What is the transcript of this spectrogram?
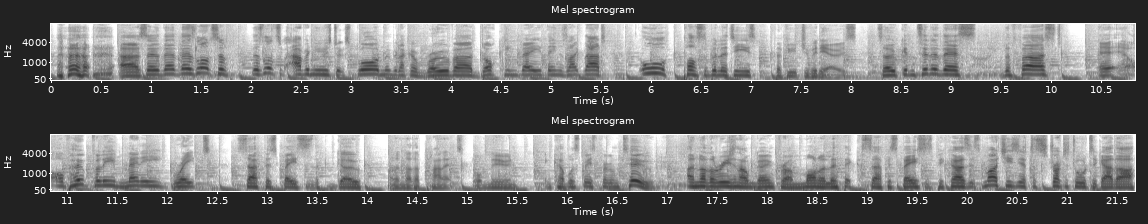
uh, so there, there's lots of there's lots of avenues to explore, maybe like a rover docking bay, things like that. All possibilities for future videos. So consider this the first uh, of hopefully many great surface bases that could go on another planet or moon in Kerbal Space Program 2. Another reason I'm going for a monolithic surface base is because it's much easier to strut it all together.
